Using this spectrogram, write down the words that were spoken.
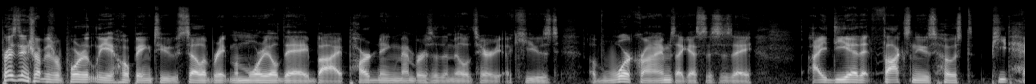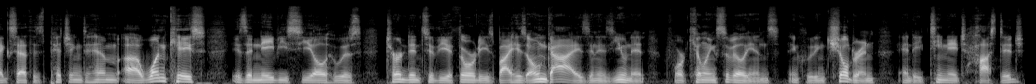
President Trump is reportedly hoping to celebrate Memorial Day by pardoning members of the military accused of war crimes. I guess this is a idea that Fox News host Pete Hegseth is pitching to him. Uh, one case is a Navy SEAL who was turned into the authorities by his own guys in his unit for killing civilians, including children and a teenage hostage.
